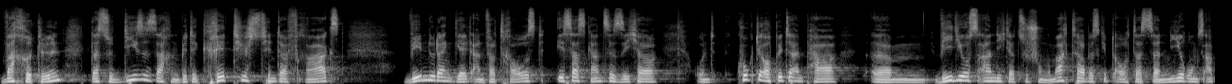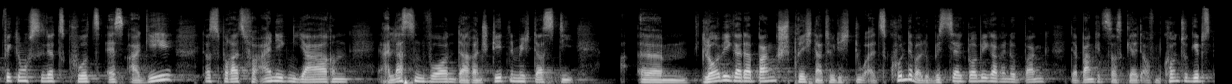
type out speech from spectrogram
wachrütteln, dass du diese Sachen bitte kritisch hinterfragst, wem du dein Geld anvertraust, ist das Ganze sicher und guck dir auch bitte ein paar ähm, Videos an, die ich dazu schon gemacht habe. Es gibt auch das Sanierungsabwicklungsgesetz, kurz SAG, das ist bereits vor einigen Jahren erlassen worden. Darin steht nämlich, dass die ähm, Gläubiger der Bank, sprich natürlich du als Kunde, weil du bist ja Gläubiger, wenn du Bank, der Bank jetzt das Geld auf dem Konto gibst.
